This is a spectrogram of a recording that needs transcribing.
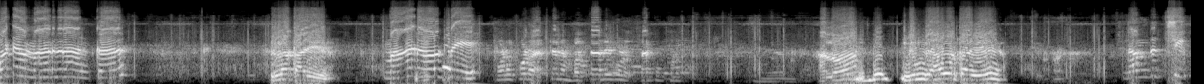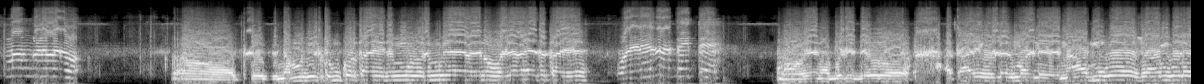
ಊಟ ಮಾಡಿದ್ರ ಅಂಕಲ್? ಇಲ್ಲ ತಾಯಿ. ಮಾಡಿ ಹೋಗ್ರಿ. ಕೊಡು ಕೊಡು ಅಷ್ಟೇ ನಮ್ಮ ಭಕ್ತಾದಿಗಳು ಸಾಕು ಕೊಡು. ಹಲೋ? ನಿಮ್ದು ಯಾವ ಊರ್ ತಾಯಿ? ನಮ್ದು ಚಿಕ್ಕಮಂಗ್ಳೂರು. ಆ, ಸಿ- ನಮ್ದು ತುಮಕೂರು ತಾಯಿ ನಿಮ್ ನಿಮ್ಗೆ ಏನು ಒಳ್ಳೇದಾಯ್ತು ತಾಯಿ? ಒಳ್ಳೇದಾಗೈತೆ ಏನೋ ಬಿಡಿ ದೇವ್ರು. ಆ ತಾಯಿ ಒಳ್ಳೇದ್ ಮಾಡ್ಲಿ. ನಮಗೂ ಸ್ವಾಮಿಗಳು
